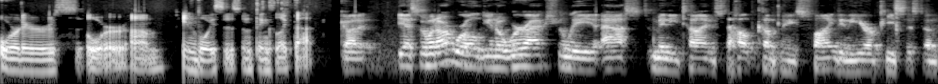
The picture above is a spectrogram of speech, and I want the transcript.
orders or um, invoices and things like that. Got it. Yeah, so in our world, you know, we're actually asked many times to help companies find an ERP system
